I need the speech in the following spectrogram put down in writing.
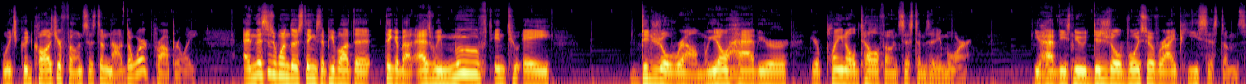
which could cause your phone system not to work properly. And this is one of those things that people have to think about as we moved into a digital realm where you don't have your your plain old telephone systems anymore. You have these new digital voice over IP systems.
